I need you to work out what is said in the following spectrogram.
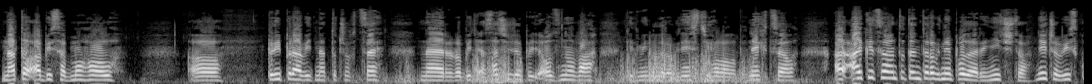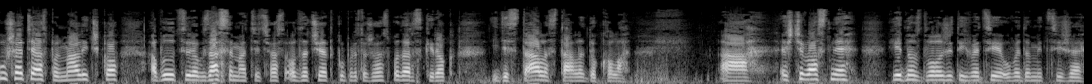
na to, aby sa mohol uh, pripraviť na to, čo chce na robiť a začať opäť od znova, keď minulý rok nestihol alebo nechcel. A aj keď sa vám to tento rok nepodarí, nič to. Niečo vyskúšate, aspoň maličko a budúci rok zase máte čas od začiatku, pretože hospodársky rok ide stále, stále dokola. A ešte vlastne jedno z dôležitých vecí je uvedomiť si, že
